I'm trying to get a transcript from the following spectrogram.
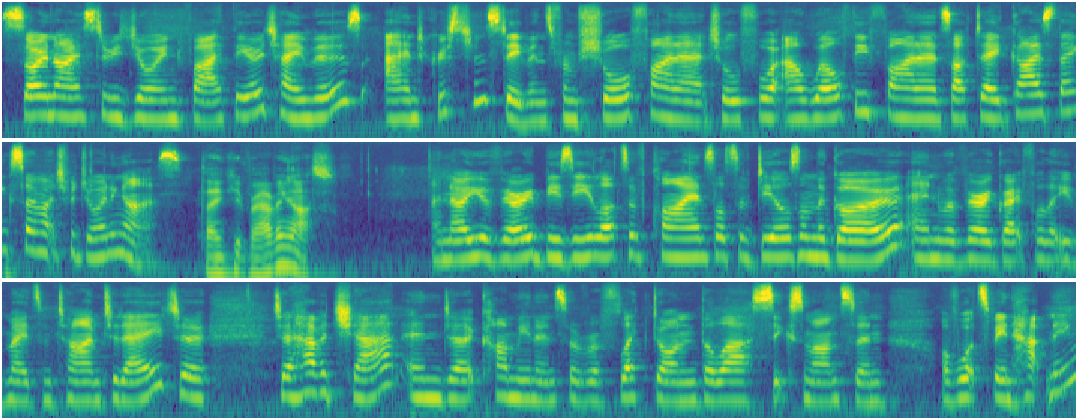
So nice to be joined by Theo Chambers and Christian Stevens from Shaw Financial for our Wealthy Finance update. Guys, thanks so much for joining us. Thank you for having us. I know you're very busy, lots of clients, lots of deals on the go, and we're very grateful that you've made some time today to to have a chat and uh, come in and sort of reflect on the last six months and of what's been happening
